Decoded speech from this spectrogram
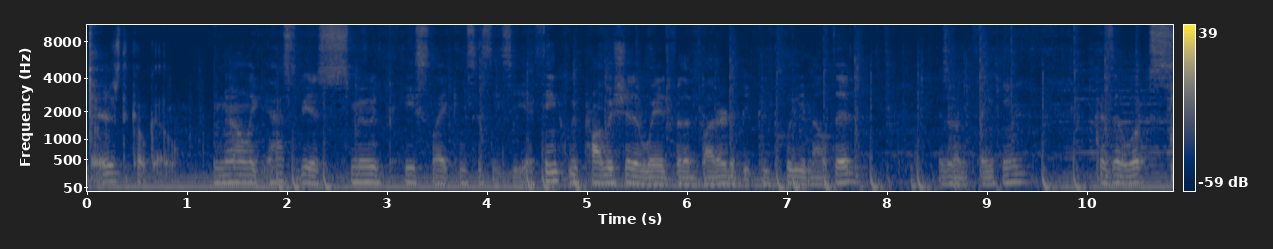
There's the cocoa. No, like it has to be a smooth paste-like consistency. I think we probably should have waited for the butter to be completely melted. Is what I'm thinking, because it looks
